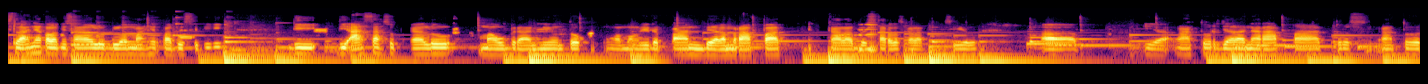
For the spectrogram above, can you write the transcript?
istilahnya kalau misalnya lu belum mahir public speaking di diasah supaya lu mau berani untuk ngomong di depan dalam rapat skala besar atau skala kecil Eh, ya ngatur jalannya rapat terus ngatur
